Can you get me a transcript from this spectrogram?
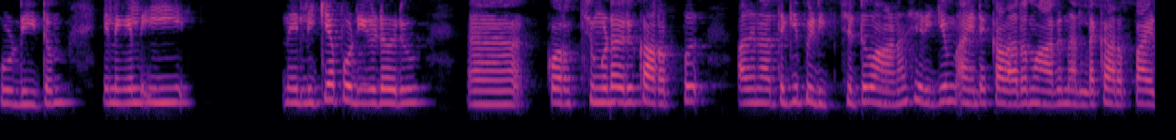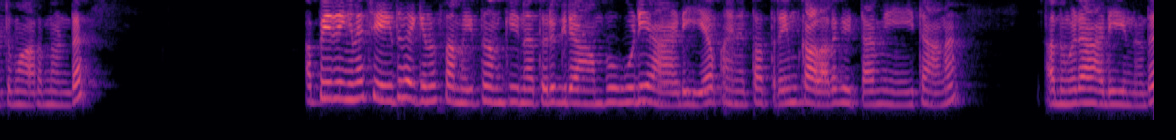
കൂടിയിട്ടും ഇല്ലെങ്കിൽ ഈ നെല്ലിക്ക പൊടിയുടെ ഒരു കുറച്ചും കൂടെ ഒരു കറുപ്പ് അതിനകത്തേക്ക് പിടിച്ചിട്ടുമാണ് ശരിക്കും അതിന്റെ കളർ മാറി നല്ല കറുപ്പായിട്ട് മാറുന്നുണ്ട്. അപ്പോൾ ഇതിങ്ങനെ ചെയ്ത് വയ്ക്കുന്ന സമയത്ത് നമുക്ക് ഇതിനകത്തൊരു ഗ്രാമ്പു കൂടി ആഡ് ചെയ്യാം. അതിനകത്ത് അത്രയും കളർ കിട്ടാൻ വേണ്ടിയിട്ടാണ്. അതും കൂടെ ആഡ് ചെയ്യുന്നത്.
